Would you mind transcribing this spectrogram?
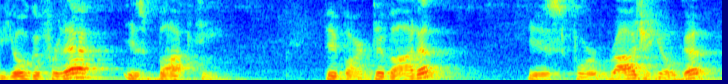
the yoga for that is Bhakti. Vivartavada is for Raja Yoga,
